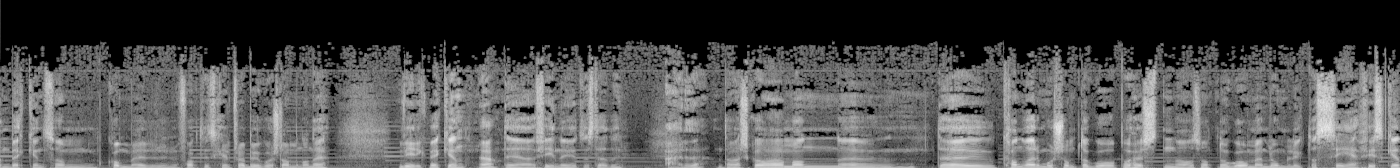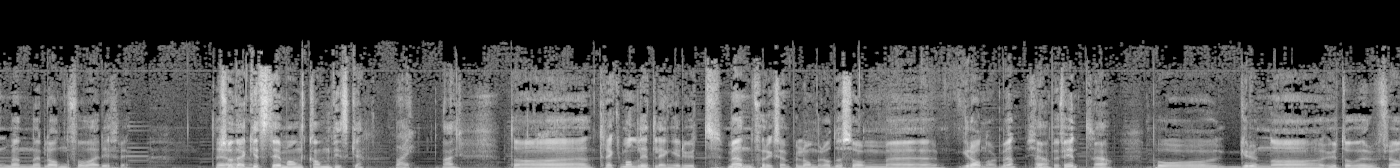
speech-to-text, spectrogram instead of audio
den bekken som kommer faktisk helt fra Bugårdstammen og ned. Virkbekken. Ja. Det er fine gytesteder. Er det det? Der skal man eh, Det kan være morsomt å gå på høsten og sånt, og gå med en lommelykt og se fisken, men la den få være i fred. Så det er ikke et sted man kan fiske? Nei. Nei. Da trekker man litt lenger ut. Men Mm. f.eks. området som eh, Granholmen, kjempefint. Ja. På grunna utover fra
